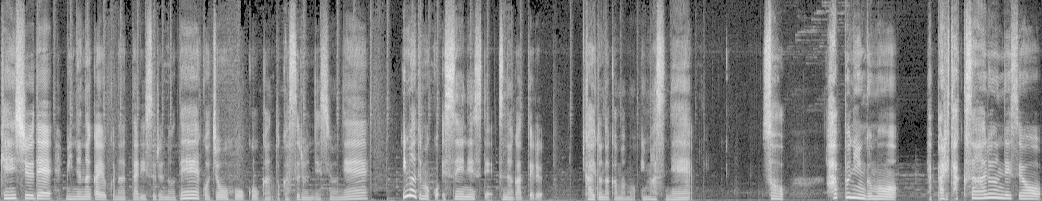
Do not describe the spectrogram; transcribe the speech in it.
研修でみんな仲良くなったりするのでこう情報交換とかするんですよね。今でもこう SNS でつながってるガイド仲間もいますね。そう。ハプニングもやっぱりたくさんあるんですよ。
